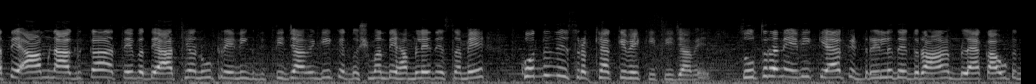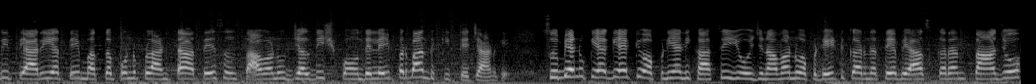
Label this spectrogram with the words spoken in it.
ਅਤੇ ਆਮ ਨਾਗਰਿਕਾਂ ਅਤੇ ਵਿਦਿਆਰਥੀਆਂ ਨੂੰ ਟ੍ਰੇਨਿੰਗ ਦਿੱਤੀ ਜਾਵੇਗੀ ਕਿ ਦੁਸ਼ਮਣ ਦੇ ਹਮਲੇ ਦੇ ਸਮੇਂ ਖੁਦ ਦੀ ਸੁਰੱਖਿਆ ਕਿਵੇਂ ਕੀਤੀ ਜਾਵੇ। ਸੂਤਰਾਂ ਨੇ ਇਹ ਵੀ ਕਿਹਾ ਕਿ ਡਰਿਲ ਦੇ ਦੌਰਾਨ ਬਲੈਕਆਊਟ ਦੀ ਤਿਆਰੀ ਅਤੇ ਮਹੱਤਵਪੂਰਨ ਪਲਾਂਟਾਂ ਅਤੇ ਸੰਸਥਾਵਾਂ ਨੂੰ ਜਲਦੀ ਛਪਾਉਣ ਦੇ ਲਈ ਪ੍ਰਬੰਧ ਕੀਤੇ ਜਾਣਗੇ। ਸੂਬਿਆਂ ਨੂੰ ਕਿਹਾ ਗਿਆ ਕਿ ਉਹ ਆਪਣੀਆਂ ਨਿਕਾਸੀ ਯੋਜਨਾਵਾਂ ਨੂੰ ਅਪਡੇਟ ਕਰਨ ਅਤੇ ਅਭਿਆਸ ਕਰਨ ਤਾਂ ਜੋ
